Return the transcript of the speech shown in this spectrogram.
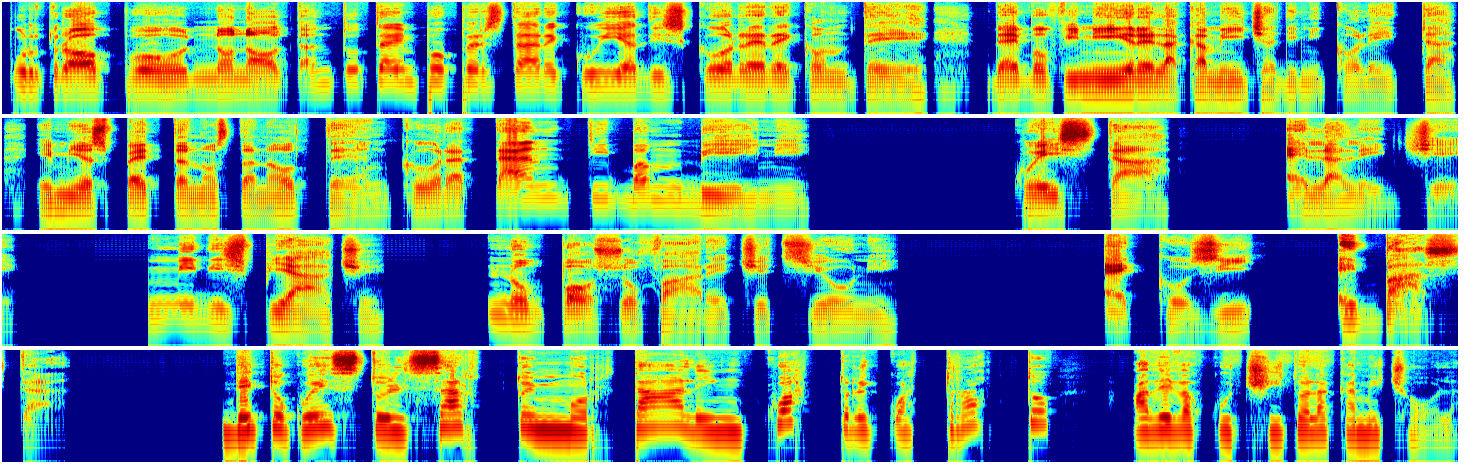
purtroppo non ho tanto tempo per stare qui a discorrere con te. Devo finire la camicia di Nicoletta e mi aspettano stanotte ancora tanti bambini. Questa è la legge. Mi dispiace, non posso fare eccezioni. È così e basta. Detto questo, il sarto immortale in quattro e quattrotto aveva cucito la camiciola.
